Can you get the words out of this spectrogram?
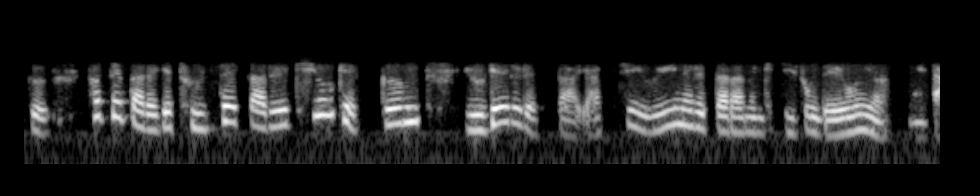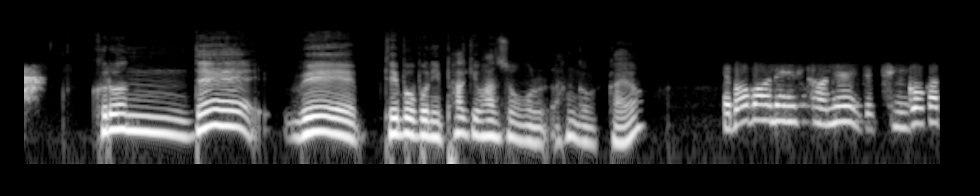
그 첫째 딸에게 둘째 딸을 키우게끔 유괴를 했다, 야치 유인을 했다라는 게 기소 내용이었습니다. 그런데 왜 대법원이 파기환송을 한 걸까요? 대법원에서는 이제 증거가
